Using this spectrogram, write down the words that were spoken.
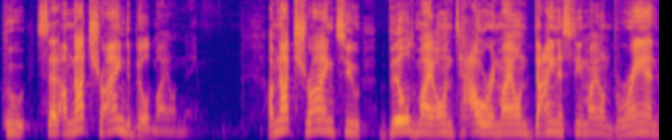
who said, I'm not trying to build my own name. I'm not trying to build my own tower and my own dynasty and my own brand.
